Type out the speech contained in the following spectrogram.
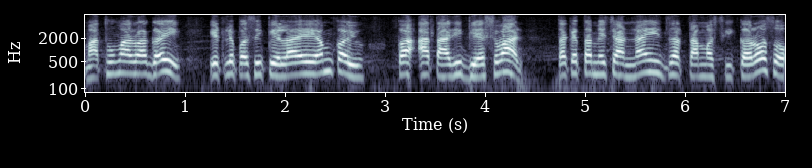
માથું મારવા ગઈ, એટલે પછી પેલાએ એમ કહ્યું કે આ તારી ભેંસ વાળ. તો કે તમે ચારના જટ્ટા મસ્કી કરો છો?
